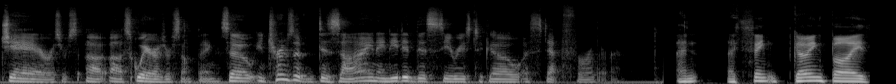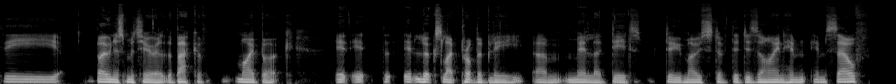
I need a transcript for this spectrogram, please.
chairs or uh, uh, squares or something. So in terms of design, I needed this series to go a step further. And I think going by the bonus material at the back of my book, it it it looks like probably um, Miller did do most of the design him, himself.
